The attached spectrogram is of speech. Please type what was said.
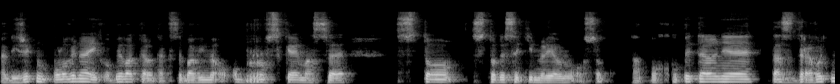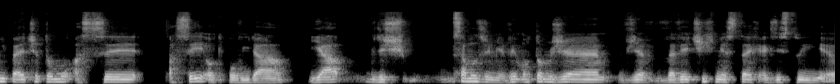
A když řeknu polovina jejich obyvatel, tak se bavíme o obrovské mase 100, 110 milionů osob. A pochopitelně ta zdravotní péče tomu asi, asi odpovídá. Já, když samozřejmě vím o tom, že, že ve větších městech existují eh,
